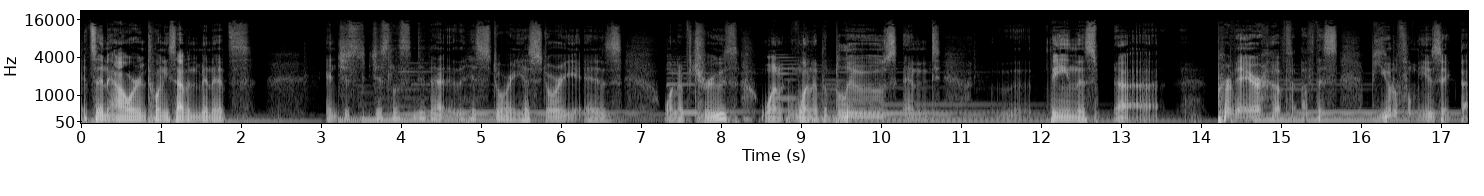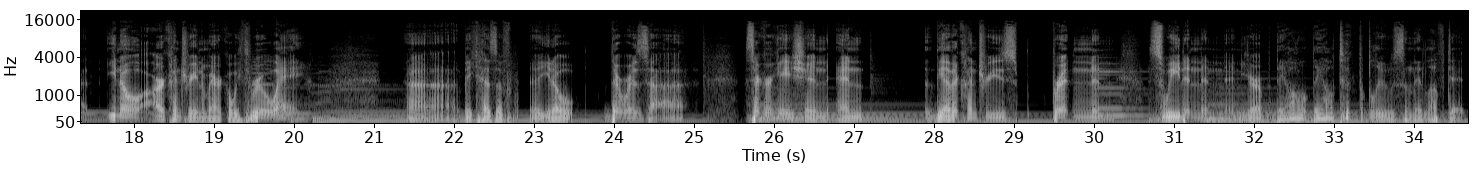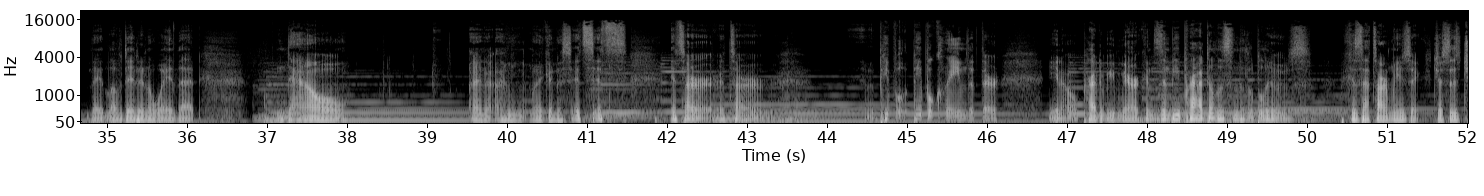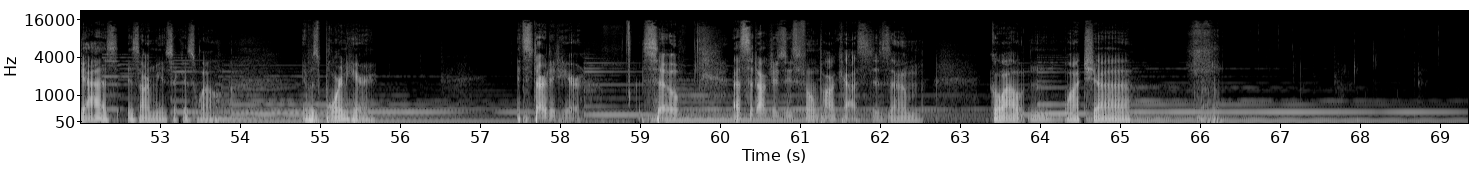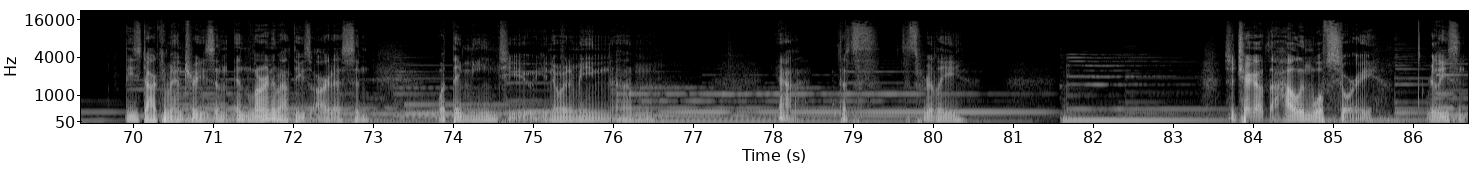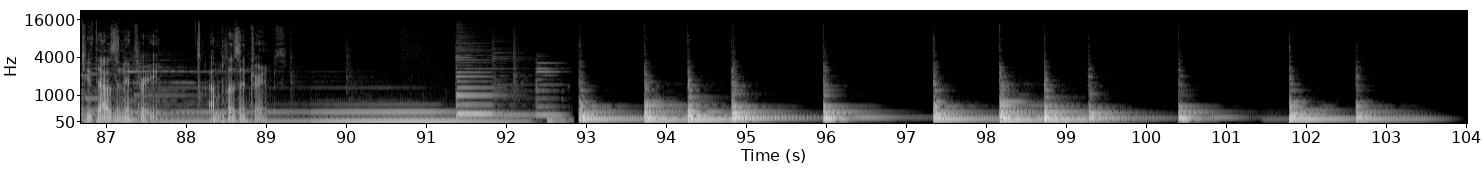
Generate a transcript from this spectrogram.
it's an hour and 27 minutes. And just just listen to that his story. His story is one of truth, one one of the blues and being this uh, purveyor of, of this beautiful music that you know our country in America we threw away uh, because of you know there was uh, segregation and the other countries Britain and Sweden and, and Europe, they all they all took the blues and they loved it. They loved it in a way that now and I mean my goodness, it's it's it's our it's our people people claim that they're you know proud to be Americans and be proud to listen to the blues because that's our music just as jazz is our music as well. It was born here. It started here. So that's the Dr. Zeus film podcast is um go out and watch uh these documentaries and, and learn about these artists and what they mean to you. You know what I mean? Um, yeah, that's that's really. So check out the Howlin' Wolf story, released in 2003. Unpleasant Dreams.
